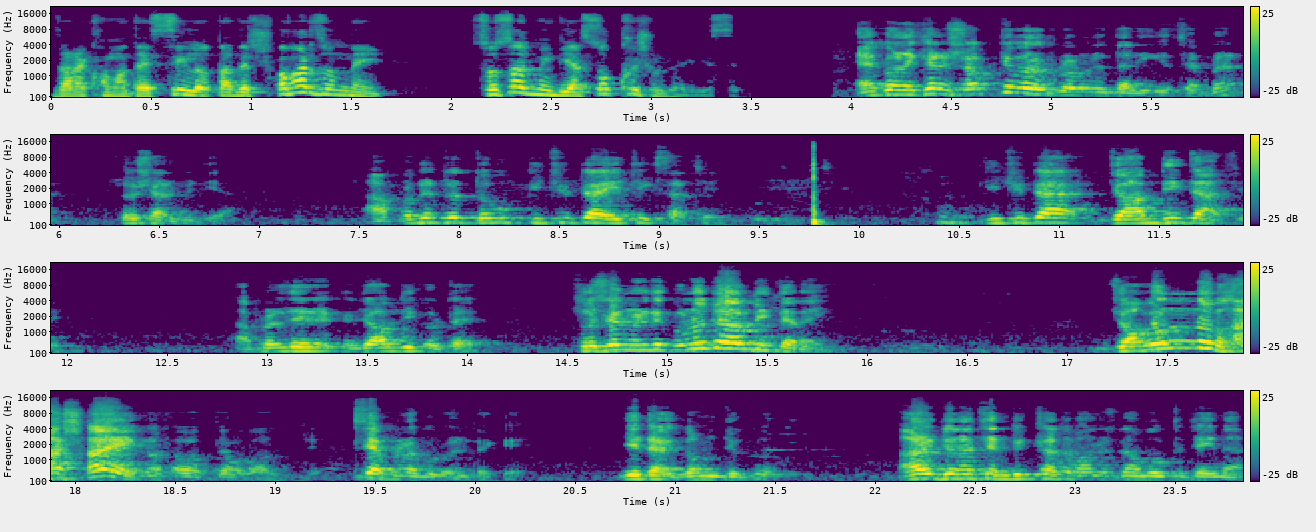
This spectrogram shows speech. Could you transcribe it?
যারা ক্ষমতায় ছিল, তাদের সবার জন্যই সোশ্যাল মিডিয়া চক্ষুশুল হয়ে গেছে। এখন এখানে সবচেয়ে বড় প্রবলেম দাঁড়িয়ে গেছে আপনার সোশ্যাল মিডিয়া আপনাদের তো তবু কিছুটা এথিক্স আছে। কিছুটা জবাব দিতে আছে। আপনাদের জবাব দিতে কোথায়? সোশ্যাল মিডিয়াতে কোনো জবাব দিতে নাই। জঘন্য ভাষায় কথাবার্তা বলা হচ্ছে। আপনারা বলবেন এটাকে? যেটা গ্রহণযোগ্য? আরেকজন আছেন, বিখ্যাত মানুষ না বলতে চাই না,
